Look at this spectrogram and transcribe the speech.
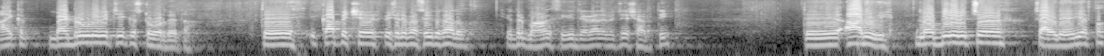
ਆ ਇੱਕ ਬੈਡਰੂਮ ਦੇ ਵਿੱਚ ਇੱਕ ਸਟੋਰ ਦਿੱਤਾ। ਤੇ ਇੱਕ ਆ ਪਿੱਛੇ, ਪਿਛਲੇ ਪਾਸੇ ਵੀ ਦਿਖਾ ਦਿਓ ਇਧਰ ਬਾਂਗ ਸੀਗੀ ਜਗ੍ਹਾ ਦੇ ਵਿੱਚ, ਇਹ ਛੱਡਤੀ ਤੇ। ਆ ਜੀ ਵੀ ਲੌਬੀ ਦੇ ਵਿੱਚ ਚੱਲਦੇ ਆ ਜੀ ਆਪਾਂ।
